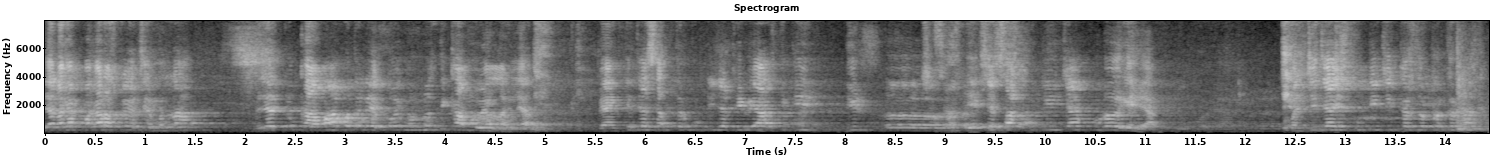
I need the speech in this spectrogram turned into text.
त्याला काय पगार असतो या चेअरमनला म्हणजे तो कामाबद्दल येतोय म्हणूनच ती कामं व्हायला लागल्या बँकेच्या सत्तर कोटीच्या ठेवी आज किती? दीड एकशे सात कोटीच्या पुढं गेल्या. पंचेचाळीस कोटीची कर्ज प्रकरण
